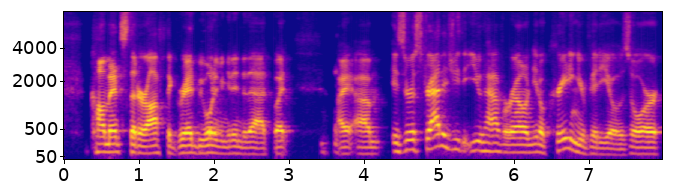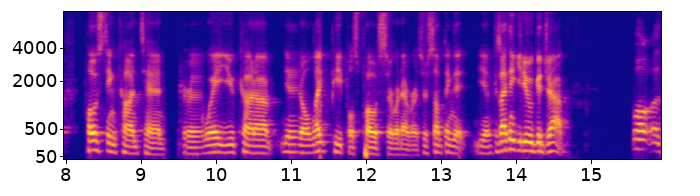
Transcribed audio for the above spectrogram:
comments that are off the grid. We won't even get into that, but. I, um, is there a strategy that you have around you know creating your videos or posting content or the way you kind of you know like people's posts or whatever? Is there something that you know? Because I think you do a good job. Well, uh,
